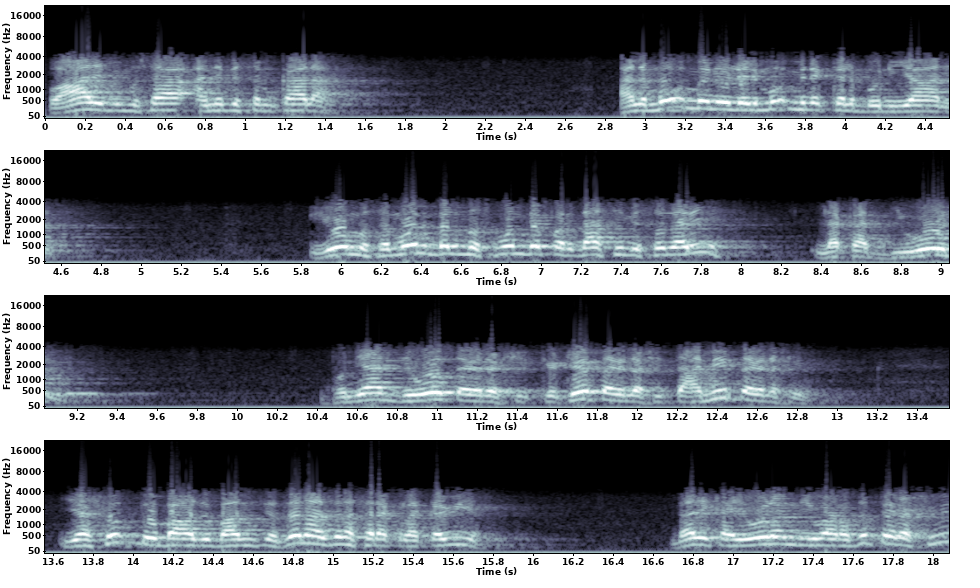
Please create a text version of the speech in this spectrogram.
ワーリムサアネビサムカラ。アルモメルレモメルカルブニアン。ヨムサモンベルムスモンベパダシミソナリ、ラカディウォル。ブニアンディウォルタイラシ、キュテタイラシ、タミタイラシ。やしょっとばずばんてざらざらさらかび。だれかよらんにわらずてらしゅう。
